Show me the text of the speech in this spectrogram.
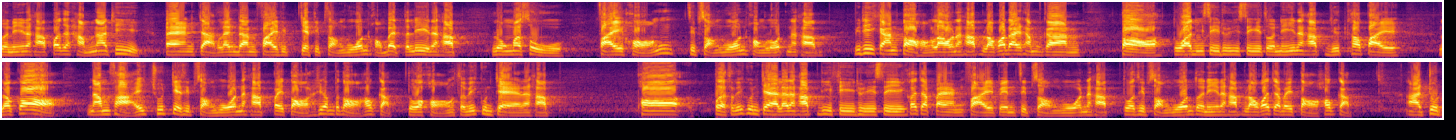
ตัวนี้นะครับ ก็จะทำหน้าที่แปลงจากแรงดันไฟ72โวลต์ของแบตเตอรี่นะครับ ลงมาสู่ไฟของ 12 โวลต์ของรถนะครับ วิธีการต่อของเรานะครับ เราก็ได้ทำการต่อตัว DC to DC ตัวนี้นะครับ ยึดเข้าไป แล้วก็ นำสายชุด 72 โวลต์นะครับไปต่อเชื่อมต่อเข้ากับตัวของสวิตช์กุญแจนะครับ พอเปิดสวิตช์กุญแจแล้วนะครับ DC to DC ก็จะแปลงไฟเป็น 12 โวลต์นะครับ ตัว 12 โวลต์ตัวนี้นะครับ เราก็จะไปต่อเข้ากับจุด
